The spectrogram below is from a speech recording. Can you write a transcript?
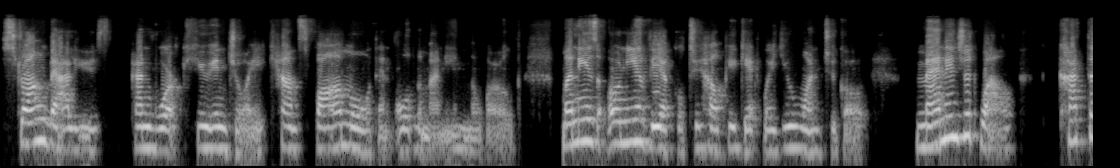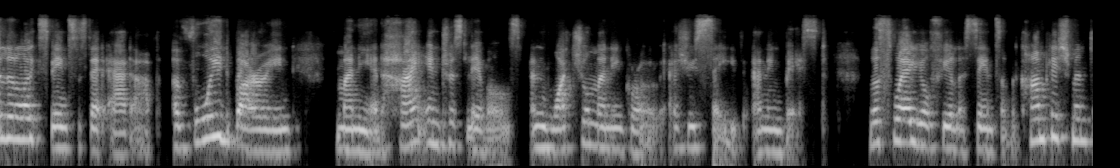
strong values, and work you enjoy counts far more than all the money in the world. Money is only a vehicle to help you get where you want to go. Manage it well, cut the little expenses that add up, avoid borrowing money at high interest levels, and watch your money grow as you save and invest. This way, you'll feel a sense of accomplishment,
